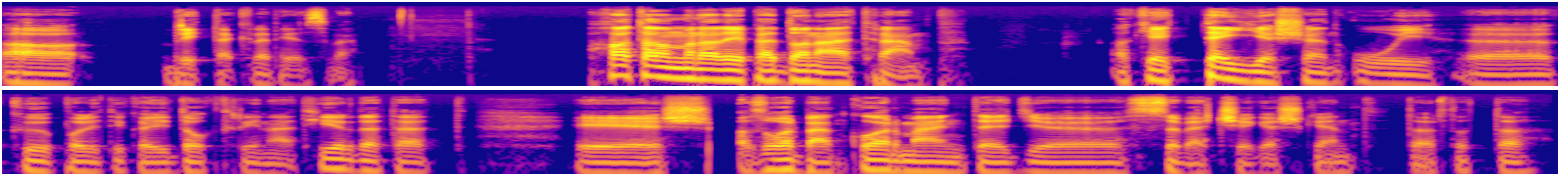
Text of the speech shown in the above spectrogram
A britekre nézve. Hatalomra lépett Donald Trump, aki egy teljesen új külpolitikai doktrinát hirdetett, és az Orbán kormányt egy szövetségesként tartotta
